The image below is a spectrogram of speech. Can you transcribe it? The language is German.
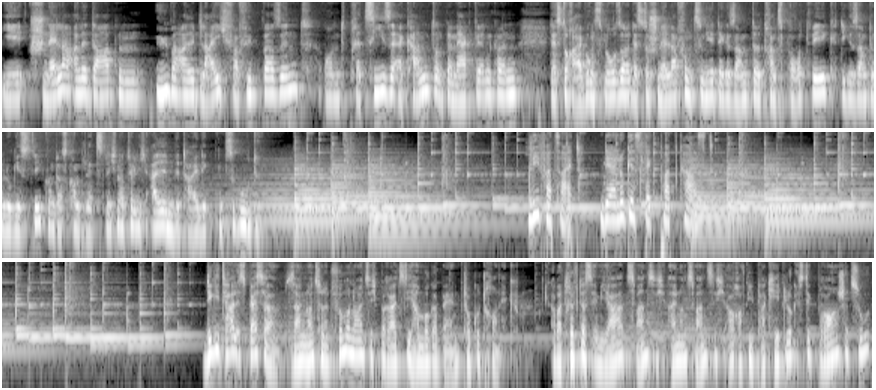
Je schneller alle Daten überall gleich verfügbar sind und präzise erkannt und bemerkt werden können, desto reibungsloser, desto schneller funktioniert der gesamte Transportweg, die gesamte Logistik und das kommt letztlich natürlich allen Beteiligten zugute. Lieferzeit, der Logistik-Podcast. Digital ist besser, sagen 1995 bereits die Hamburger Band Tokotronic. Aber trifft das im Jahr 2021 auch auf die Paketlogistikbranche zu?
